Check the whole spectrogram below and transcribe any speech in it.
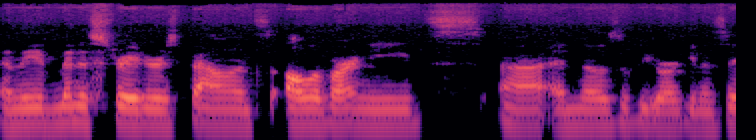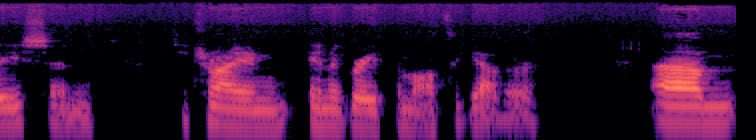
And the administrators balance all of our needs uh, and those of the organization to try and integrate them all together. Um,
